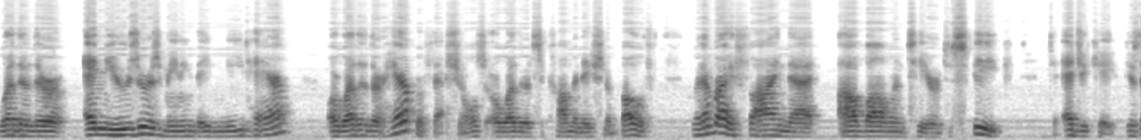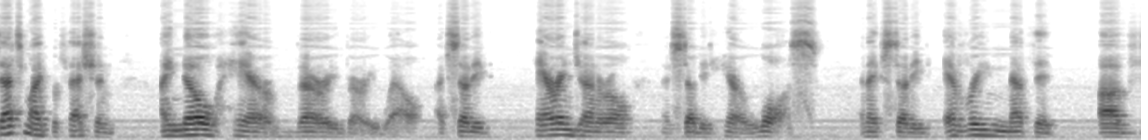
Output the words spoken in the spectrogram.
whether they're end users, meaning they need hair, or whether they're hair professionals, or whether it's a combination of both, whenever I find that, I'll volunteer to speak, to educate, because that's my profession. I know hair very, very well. I've studied hair in general. I've studied hair loss, and I've studied every method of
